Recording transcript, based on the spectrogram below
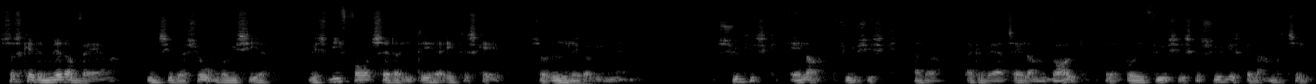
så skal det netop være i en situation, hvor vi siger, hvis vi fortsætter i det her ægteskab, så ødelægger vi hinanden. Psykisk eller fysisk. Altså, der kan være tale om vold, øh, både fysisk og psykisk eller andre ting.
